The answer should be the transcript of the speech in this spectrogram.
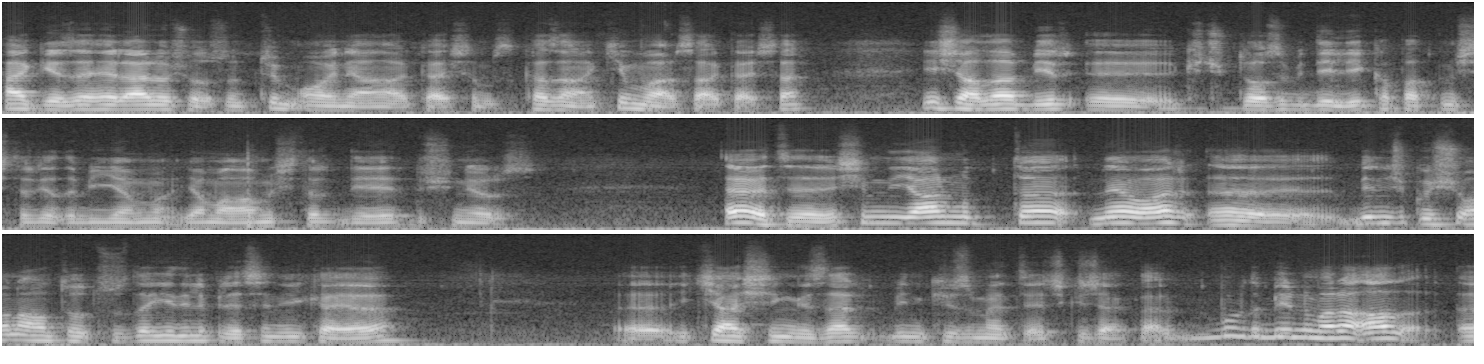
Herkese helal hoş olsun. Tüm oynayan arkadaşlarımız, kazanan kim varsa arkadaşlar. İnşallah bir e, küçük de olsa bir deliği kapatmıştır ya da bir yama, yamalamıştır diye düşünüyoruz. Evet, e, şimdi Yarmut'ta ne var? E, birinci koşu 16.30'da Yedili Ples'in ilk ayağı. E, iki yaşlı İngilizler 1200 metreye çıkacaklar. Burada bir numara al e,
